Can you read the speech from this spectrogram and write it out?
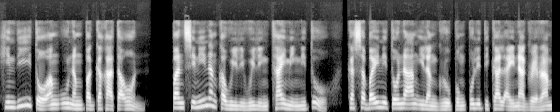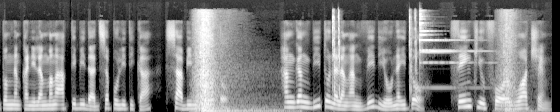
Hindi ito ang unang pagkakataon. Pansinin ang kawili-wiling timing nito, kasabay nito na ang ilang grupong politikal ay nagre-rampong ng kanilang mga aktibidad sa politika, sabi ni Soto. Hanggang dito na lang ang video na ito. Thank you for watching.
